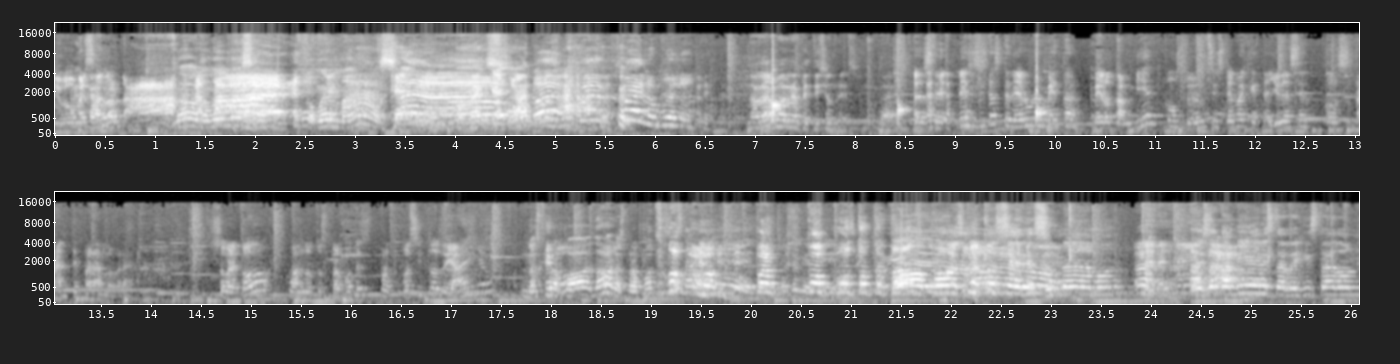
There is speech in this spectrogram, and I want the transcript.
Digo, comer cabrón. ¡Ah! No, comer más. comer más. ¿Qué? ¿Comer qué? No. Bueno, bueno, bueno. No hagamos repetición de eso. Este, necesitas tener una meta, pero también construir un sistema que te ayude a ser constante para lograrla. Sobre todo cuando tus propósitos, propósitos de año Los propósitos, no, los propósitos. Propósitos eres un amor. Eso también está registrado.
